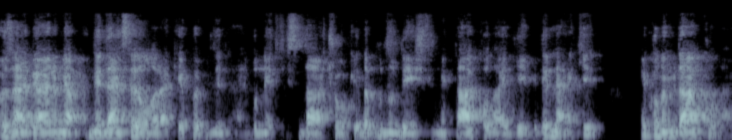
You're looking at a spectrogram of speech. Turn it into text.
özel bir ayrım yap, nedensel olarak yapabilirler. Yani bunun etkisi daha çok ya da bunu değiştirmek daha kolay diyebilirler ki ekonomi daha kolay.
